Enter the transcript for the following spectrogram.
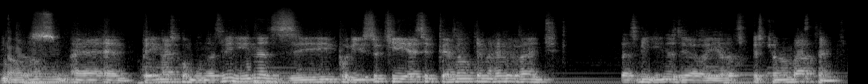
Então, é, é, bem mais comum nas meninas e por isso que esse tema é um tema relevante das meninas e, e elas questionam bastante.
